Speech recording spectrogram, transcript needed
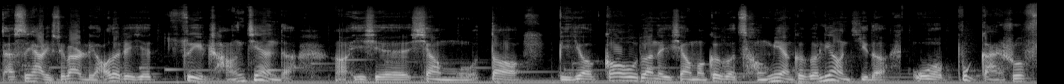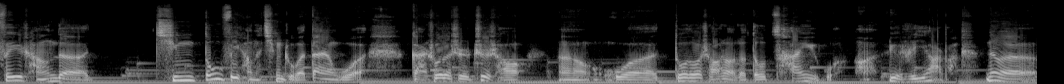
咱私下里随便聊的这些最常见的啊一些项目，到比较高端的项目，各个层面、各个量级的，我不敢说非常的清，都非常的清楚，但我敢说的是，至少。嗯，我多多少少的都参与过啊，略知一二吧。那么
